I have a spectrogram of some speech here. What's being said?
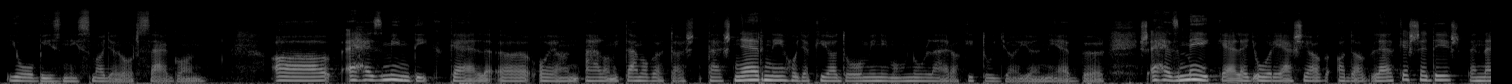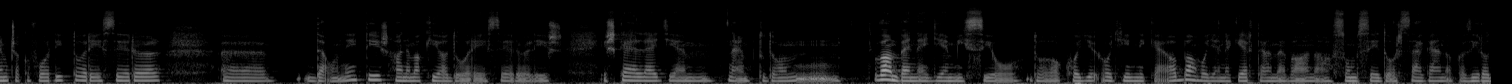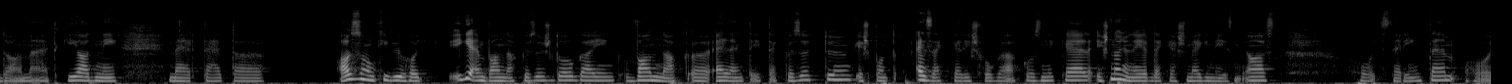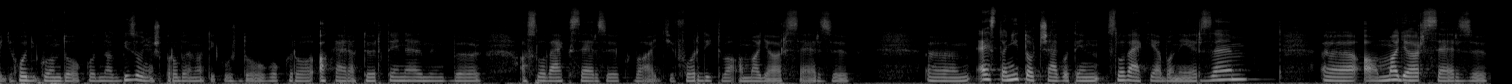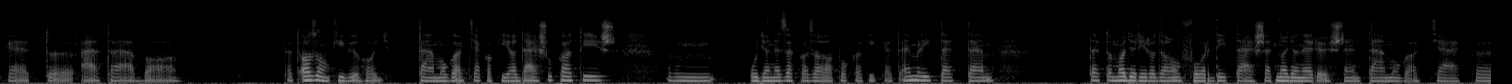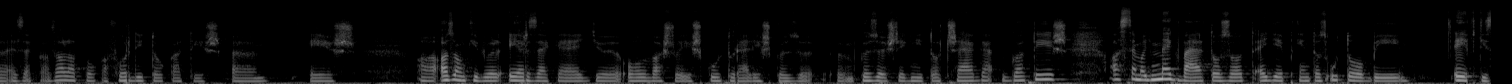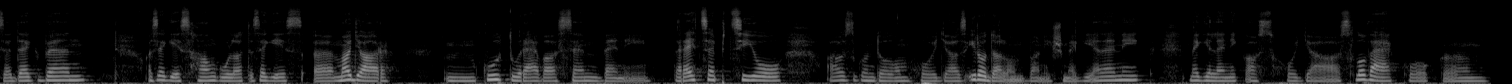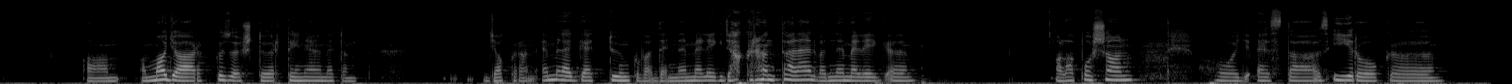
jó biznisz Magyarországon. A, ehhez mindig kell ö, olyan állami támogatást nyerni, hogy a kiadó minimum nullára ki tudjon jönni ebből. És ehhez még kell egy óriási adag lelkesedés, de nem csak a fordító részéről, ö, de onnét is, hanem a kiadó részéről is. És kell egy ilyen, nem tudom, van benne egy ilyen misszió dolog, hogy, hogy hinni kell abban, hogy ennek értelme van a szomszédországának az irodalmát kiadni, mert tehát a, azon kívül, hogy igen, vannak közös dolgaink, vannak ö, ellentétek közöttünk, és pont ezekkel is foglalkozni kell, és nagyon érdekes megnézni azt, hogy szerintem, hogy hogy gondolkodnak bizonyos problematikus dolgokról, akár a történelmünkből, a szlovák szerzők, vagy fordítva a magyar szerzők. Ezt a nyitottságot én Szlovákiában érzem, a magyar szerzőket általában tehát azon kívül, hogy támogatják a kiadásukat is, ugyanezek az alapok, akiket említettem, tehát a magyar irodalom fordítását nagyon erősen támogatják ezek az alapok, a fordítókat is, és azon kívül érzek egy olvasó és kulturális közö, közösség nyitottságot is. Azt hiszem, hogy megváltozott egyébként az utóbbi évtizedekben az egész hangulat, az egész magyar um, kultúrával szembeni recepció, azt gondolom, hogy az irodalomban is megjelenik. Megjelenik az, hogy a szlovákok a, a magyar közös történelmet, amit gyakran emlegettünk, vagy de nem elég gyakran talán, vagy nem elég uh, alaposan, hogy ezt az írók uh,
